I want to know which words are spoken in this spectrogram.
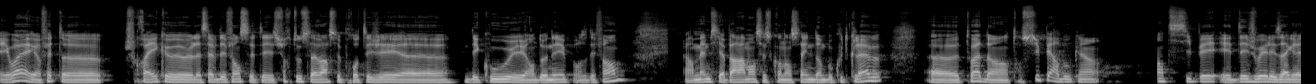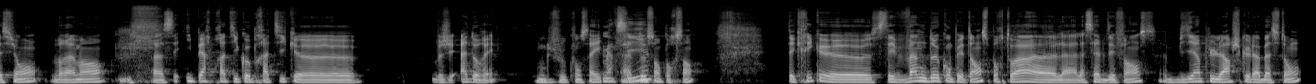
et ouais, en fait, je croyais que la self-défense, c'était surtout savoir se protéger des coups et en donner pour se défendre. Alors même si apparemment c'est ce qu'on enseigne dans beaucoup de clubs, euh, toi dans ton super bouquin anticiper et déjouer les agressions, vraiment, euh, c'est hyper pratico-pratique. Euh, j'ai adoré, donc je vous conseille Merci. à 200%. T'écris que c'est 22 compétences pour toi la, la self-défense, bien plus large que la baston.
